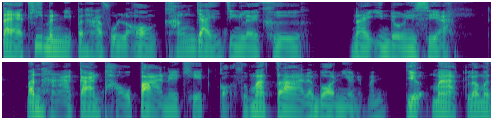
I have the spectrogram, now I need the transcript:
แต่ที่มันมีปัญหาฝุ่นละอองครั้งใหญ่จริงเลยคือในอินโดนีเซีย ปัญหาการเผาป่าในเขตเกาะสุมาตราและบอร์เนียวเนี่ยมันเยอะมากแล้วมัน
